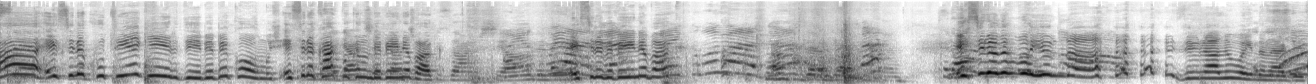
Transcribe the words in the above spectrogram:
Aa, Esile kutuya girdi. Bebek olmuş. Esile kalk bakalım bebeğine bak. güzelmiş ya. Esile bebeğine bak. Ayakkabı nerede? Esile'nin boyunda. Zümra'nın boyunda neredeyse.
